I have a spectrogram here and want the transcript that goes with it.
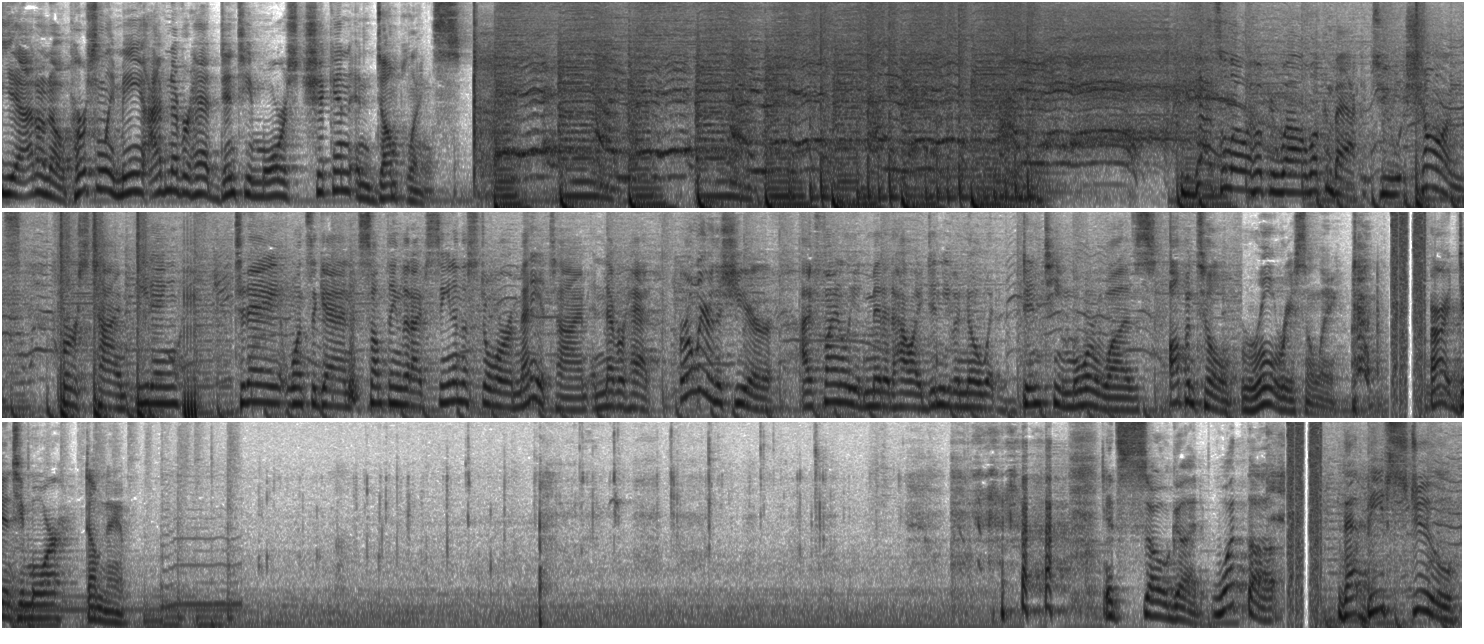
Yeah, I don't know. Personally, me, I've never had Dinty Moore's chicken and dumplings. You guys, hello, I hope you're well. Welcome back to Sean's First Time Eating. Today, once again, something that I've seen in the store many a time and never had. Earlier this year, I finally admitted how I didn't even know what Dinty Moore was up until real recently. All right, Dinty Moore, dumb name. it's so good. What the? That beef stew,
